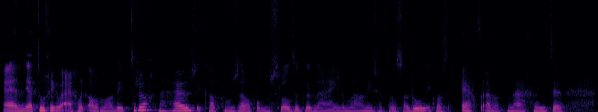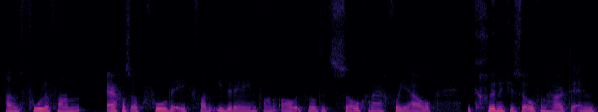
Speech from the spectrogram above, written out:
En ja, toen gingen we eigenlijk allemaal weer terug naar huis. Ik had voor mezelf al besloten dat ik daarna helemaal niet zoveel zou doen. Ik was echt aan het nagenieten, aan het voelen van ergens ook voelde ik van iedereen van, oh, ik wil dit zo graag voor jou. Ik gun het je zo van harte. En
